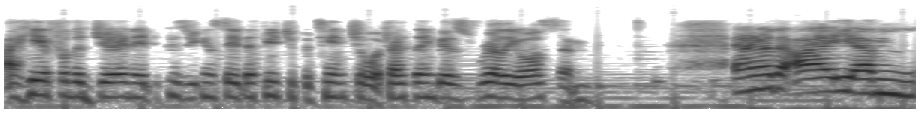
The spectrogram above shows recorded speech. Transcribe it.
are here for the journey because you can see the future potential, which I think is really awesome. And I know that I um,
